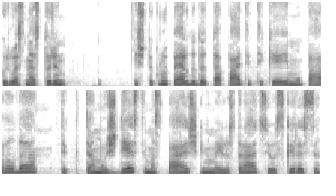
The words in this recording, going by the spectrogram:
kuriuos mes turim iš tikrųjų perdoda tą patį tikėjimų paveldą, tik temų išdėstymas, paaiškinimai, iliustracijos skiriasi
